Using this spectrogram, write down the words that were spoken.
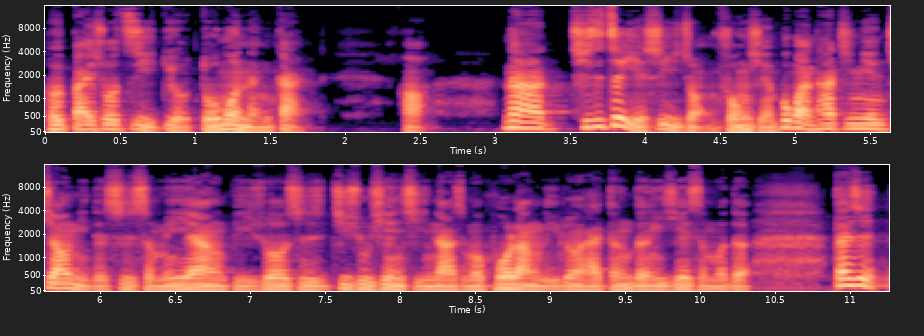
和白说自己有多么能干。好，那其实这也是一种风险。不管他今天教你的是什么样，比如说是技术线型啊，什么波浪理论，还等等一些什么的，但是。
